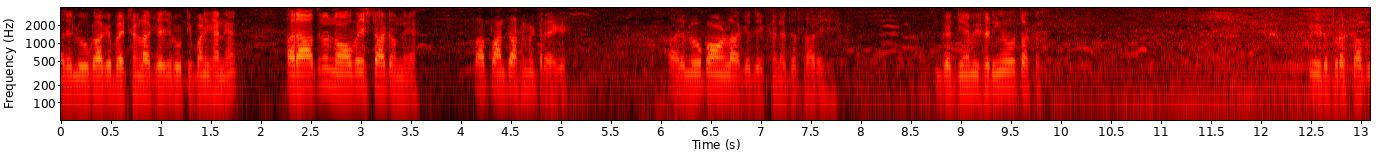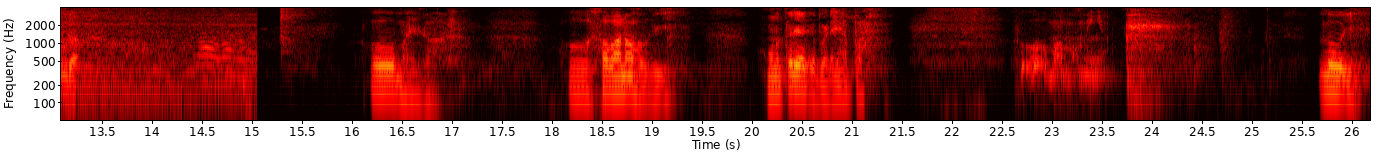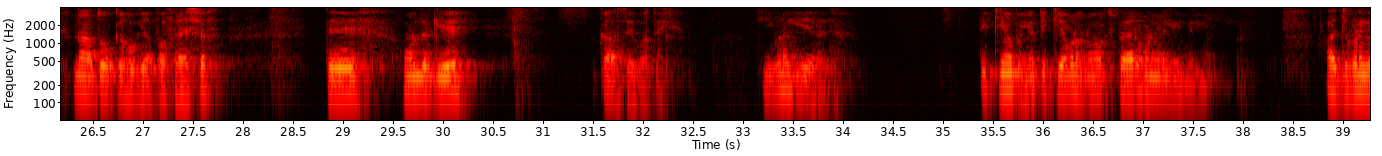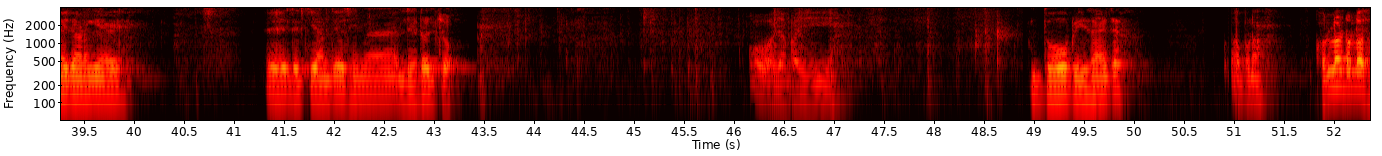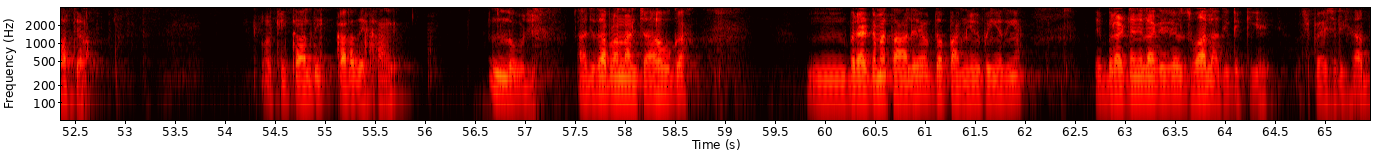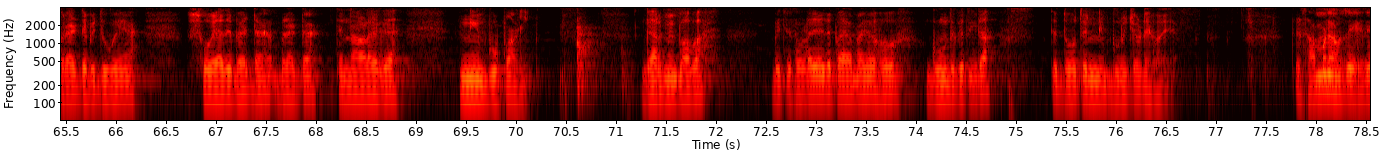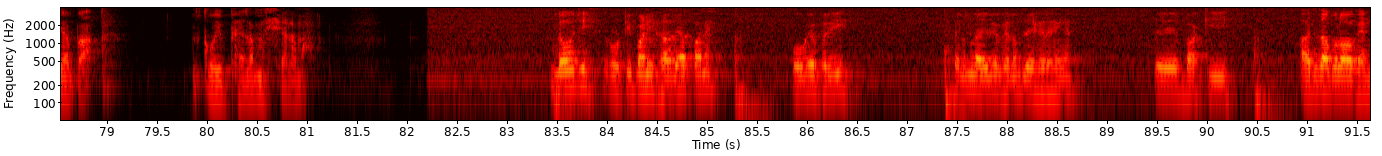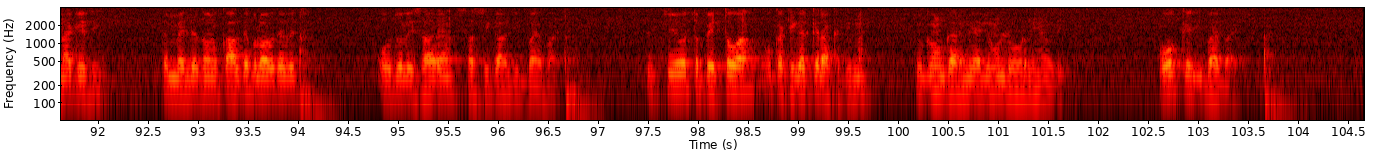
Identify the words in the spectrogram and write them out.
ਅਰੇ ਲੋਕ ਆ ਕੇ ਬੈਠਣ ਲੱਗ ਗਏ ਜੀ ਰੋਟੀ ਪਾਣੀ ਖਾਂਦੇ ਆ। ਰਾਤ ਨੂੰ 9 ਵਜੇ ਸਟਾਰਟ ਹੁੰਦੇ ਆ। ਆ 5-10 ਮਿੰਟ ਰਹਿ ਗਏ। ਅਰੇ ਲੋਕ ਆਉਣ ਲੱਗ ਗਏ ਦੇਖਣ ਇੱਧਰ ਸਾਰੇ। ਗੱਡੀਆਂ ਵੀ ਖੜੀਆਂ ਉਹ ਤੱਕ। ਭੀੜ ਭੜੱਕਾ ਪੂਰਾ। ਓ ਮਾਈ ਗॉड ਉਹ ਸਵਾ ਨਾ ਹੋ ਗਈ ਜੀ। ਹੁਣ ਘਰੇ ਆ ਕੇ ਬੜੇ ਆਪਾਂ। ਓ ਮਾਮਾ ਮੀਆਂ। ਲੋ ਜੀ ਨਾ ਧੋ ਕੇ ਹੋ ਗਿਆ ਆਪਾਂ ਫਰੈਸ਼ ਤੇ ਹੁਣ ਲੱਗੇ ਘਰ ਸੇਵਾ ਤੇ। ਕੀ ਬਣਾ ਕੀ ਯਾਰ ਅੱਜ? ਟਿੱਕੀਆਂ ਪਈਆਂ, ਟਿੱਕੀਆਂ ਬਣਾਉਣਾ ਐਕਸਪਾਇਰ ਹੋਣ ਵਾਲੀਆਂ ਮੇਰੀਆਂ। ਅੱਜ ਬਣੀਆਂ ਜਾਣਗੀਆਂ ਇਹ। ਇਹ ਲੈ ਕੇ ਆਂਦੇ ਸੀ ਮੈਂ ਲੇਡਲ ਚੋਂ। ਉਹ ਆ ਜਾ ਭਾਈ। ਦੋ ਪੀਸਾਂ ਚ। ਆਪਣਾ ਖੁੱਲਾ ਡੁੱਲਾ ਸਰ ਜਾਣਾ ਬਾਕੀ ਕੱਲ ਦੀ ਕੱਲ ਦੇਖਾਂਗੇ। ਲੋ ਜੀ, ਅੱਜ ਦਾ ਆਪਣਾ ਲੰਚ ਆ ਹੋਊਗਾ। ਬ੍ਰੈਡ ਮੈਂ ਤਾਂ ਲਿਆ ਉਹਦਾ ਪਾਣੀ ਵੀ ਪਈਆਂ ਦੀਆਂ। ਇਹ ਬ੍ਰੈਡਾਂ 'ਚ ਲਾ ਕੇ ਜਿਹੜਾ ਸਵਾਦ ਲੱਗਦੀ ਟਿੱਕੀ ਇਹ ਸਪੈਸ਼ਲੀ ਆ ਬ੍ਰੈਡ ਵੀ ਦੂਏ ਆ। ਸੋਇਆ ਦੇ ਬ੍ਰੈਡ ਆ ਬ੍ਰੈਡ ਆ, ਤੇ ਨਾਲ ਹੈਗਾ ਨਿੰਬੂ ਪਾਣੀ। ਗਰਮੀ ਬਾਬਾ, ਵਿੱਚ ਥੋੜਾ ਜਿਹਾ ਤੇ ਪਾਇਆ ਮੈਂ ਉਹ ਗੂੰਦ ਕਤੀਰਾ, ਤੇ ਦੋ ਤਿੰਨ ਨਿੰਬੂ ਨਿਚੋੜੇ ਹੋਏ ਆ। ਤੇ ਸਾਹਮਣੇ ਹੁਣ ਦੇਖਦੇ ਆਪਾਂ ਕੋਈ ਫਿਲਮ, ਸ਼ਲਮ। ਲੋ ਜੀ, ਰੋਟੀ ਪਾਣੀ ਖਾ ਲਿਆ ਆਪਾਂ ਨੇ। ਹੋ ਗਏ ਫਰੀ ਫਿਲਮ ਲਾਈ ਵੀ ਫਿਲਮ ਦੇਖ ਰਹੇ ਹਾਂ। ਤੇ ਬਾਕੀ ਅੱਜ ਦਾ ਬਲੌਗ ਇੰਨਾ ਕੀ ਸੀ। ਤੇ ਮਿਲਦੇ ਤੁਹਾਨੂੰ ਕੱਲ ਦੇ ਬਲੌਗ ਦੇ ਵਿੱਚ। ਉਦੋਂ ਲਈ ਸਾਰਿਆਂ ਸਤਿ ਸ਼੍ਰੀ ਅਕਾਲ ਜੀ ਬਾਏ ਬਾਏ ਪਿੱਛੇ ਉਹ ਤਪੇਤੋ ਆ, ਉਹ ਇਕੱਠੀ ਕਰਕੇ ਰੱਖਦੀ ਮੈਂ, ਕਿਉਂਕਿ ਹੁਣ ਗਰਮੀ ਆ ਗਈ, ਹੁਣ ਲੋੜ ਨਹੀਂ ਹੈ ਉਹਦੀ। ਓਕੇ ਜੀ ਬਾਏ ਬਾਏ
